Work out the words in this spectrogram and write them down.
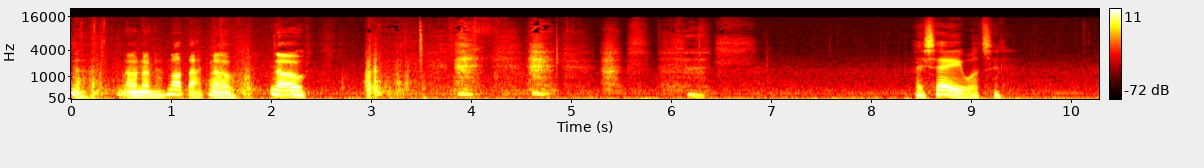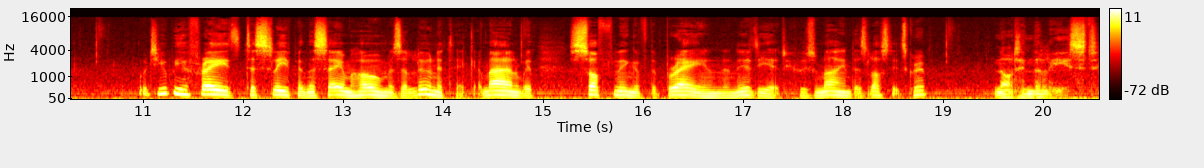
No, no, no, no, not that. No, no. I say, Watson, would you be afraid to sleep in the same home as a lunatic, a man with softening of the brain, an idiot whose mind has lost its grip? Not in the least.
